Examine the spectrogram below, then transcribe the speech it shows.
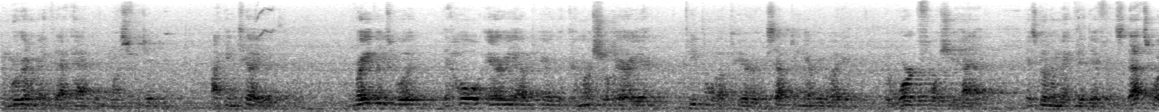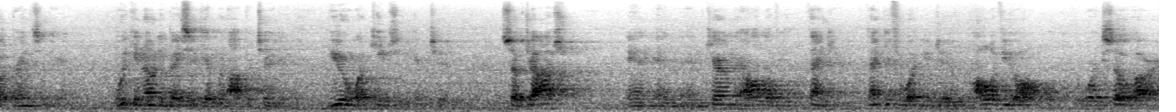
and we're going to make that happen in West Virginia. I can tell you, Ravenswood, the whole area up here, the commercial area, people up here accepting everybody, the workforce you have is going to make the difference. That's what brings them here. We can only basically give them an opportunity. You're what keeps them here too. So Josh and, and, and Carolyn, all of you, thank you. Thank you for what you do. All of you all work so hard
